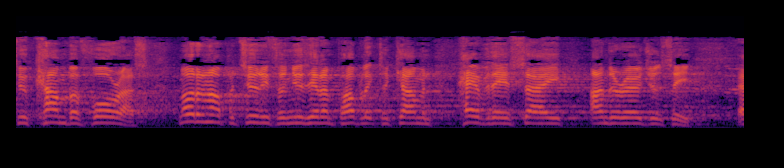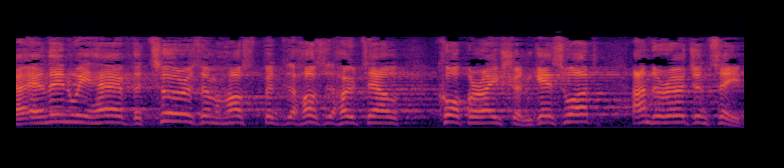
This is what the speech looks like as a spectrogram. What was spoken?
to come before us, not an opportunity for the New Zealand public to come and have their say under urgency. Uh, and then we have the Tourism Hotel Corporation. Guess what? Under urgency.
